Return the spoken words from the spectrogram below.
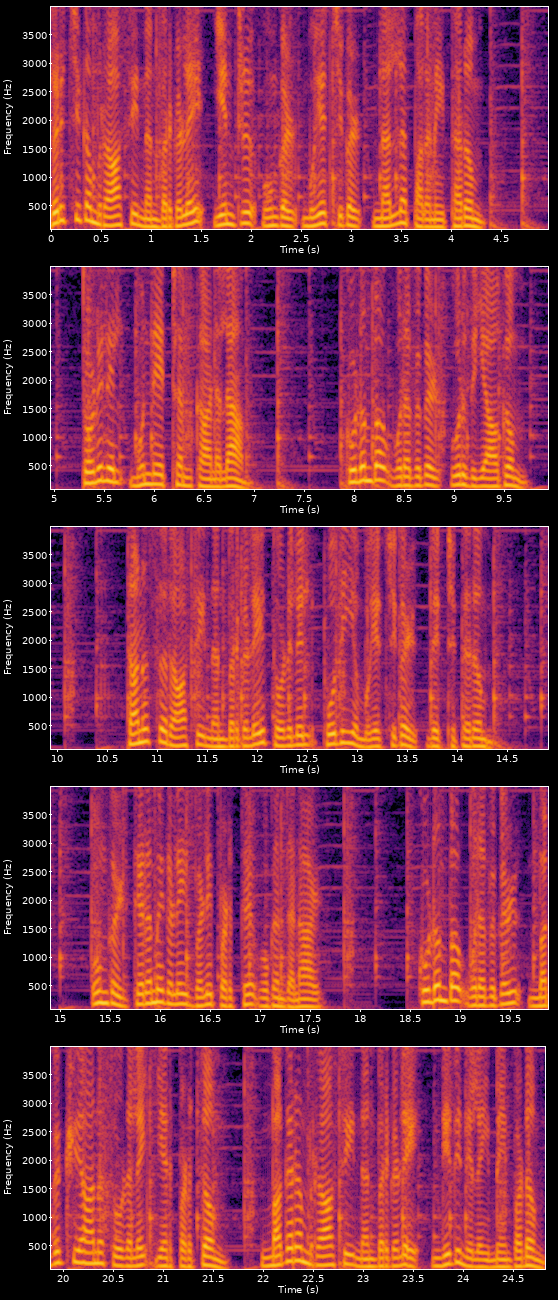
விருச்சிகம் ராசி நண்பர்களே இன்று உங்கள் முயற்சிகள் நல்ல பலனை தரும். தொழிலில் முன்னேற்றம் காணலாம். குடும்ப உறவுகள் உறுதியாகும். தனுசு ராசி நண்பர்களே தொழிலில் புதிய முயற்சிகள் வெற்றி பெறும். உங்கள் திறமைகளை வெளிப்படுத்த உகந்த நாள். குடும்ப உறவுகள் மகிழ்ச்சியான சூழலை ஏற்படுத்தும். மகரம் ராசி நண்பர்களே நிதிநிலை மேம்படும்.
